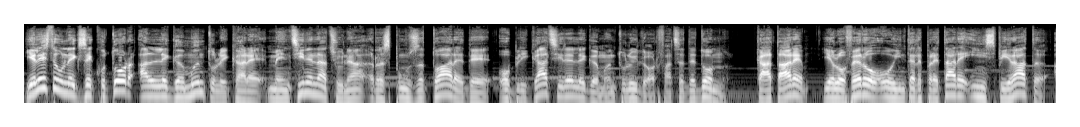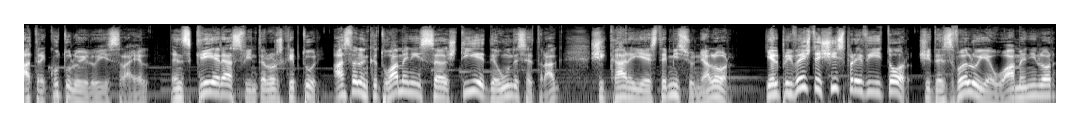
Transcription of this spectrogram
El este un executor al legământului care menține națiunea răspunzătoare de obligațiile legământului lor față de Domnul. Ca atare, el oferă o interpretare inspirată a trecutului lui Israel în scrierea Sfintelor Scripturi, astfel încât oamenii să știe de unde se trag și care este misiunea lor. El privește și spre viitor și dezvăluie oamenilor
